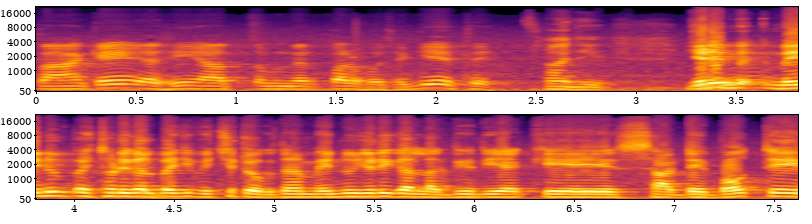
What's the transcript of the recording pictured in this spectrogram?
ਤਾਂ ਕਿ ਅਸੀਂ ਆਤਮ ਨਿਰਭਰ ਹੋ ਸਕੀਏ ਇੱਥੇ। ਹਾਂਜੀ। ਜਿਹੜੇ ਮੈਨੂੰ ਥੋੜੀ ਗੱਲ ਭਾਈ ਜੀ ਵਿੱਚ ਟੋਕਦਾ ਮੈਨੂੰ ਜਿਹੜੀ ਗੱਲ ਲੱਗਦੀ ਹੁੰਦੀ ਹੈ ਕਿ ਸਾਡੇ ਬਹੁਤੇ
